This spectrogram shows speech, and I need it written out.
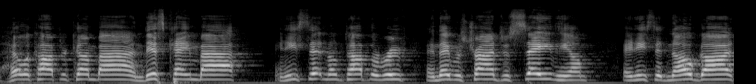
helicopter come by, and this came by, and he's sitting on top of the roof, and they was trying to save him. And he said, no, God,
